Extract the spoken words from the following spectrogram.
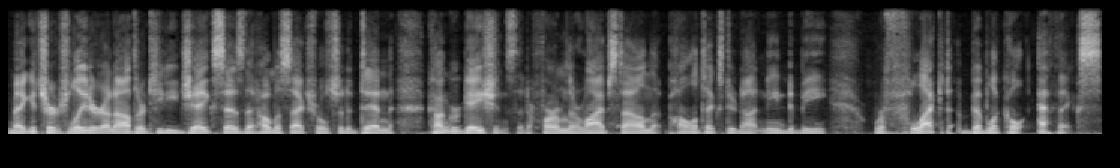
Megachurch leader and author T.D. Jakes says that homosexuals should attend congregations that affirm their lifestyle and that politics do not need to be reflect biblical ethics,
